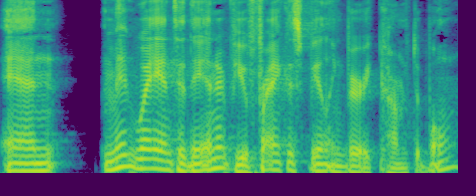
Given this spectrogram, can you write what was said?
And midway into the interview, Frank is feeling very comfortable.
